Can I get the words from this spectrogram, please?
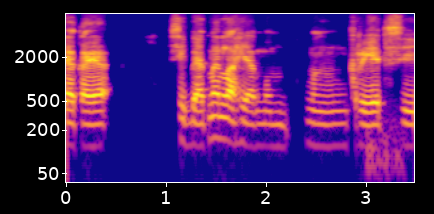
ya kayak si Batman lah yang mengcreate si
